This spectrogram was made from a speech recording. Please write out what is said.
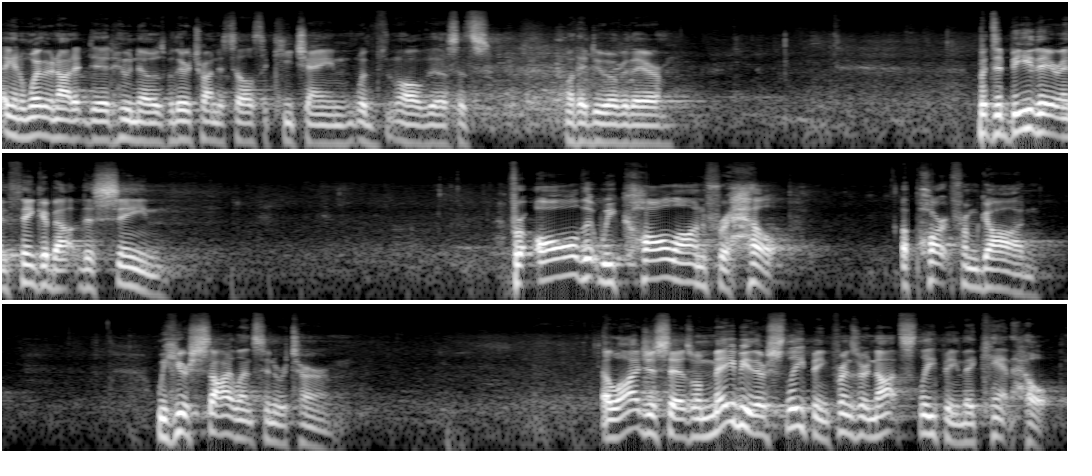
Again, whether or not it did, who knows, but they're trying to sell us a keychain with all of this. That's what they do over there. But to be there and think about this scene, for all that we call on for help apart from God, we hear silence in return. Elijah says, Well, maybe they're sleeping. Friends, they're not sleeping, they can't help.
